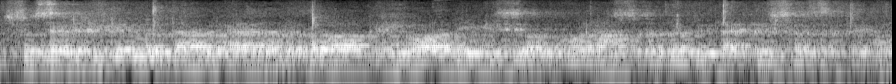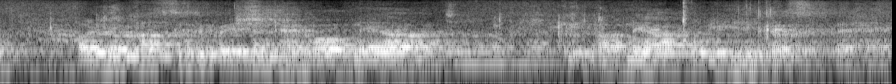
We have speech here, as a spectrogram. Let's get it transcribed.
उसको सर्टिफिकेट मिलता है बकायदा मतलब आप कहीं और भी किसी और हॉस्पिटल में भी प्रैक्टिस कर सकते हो। और जो खास करके पेशेंट है वो अपने आप अपने आप को भी हील कर सकते हैं।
